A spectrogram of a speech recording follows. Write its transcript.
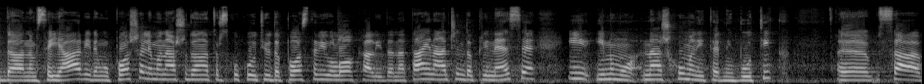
da nam se javi, da mu pošaljemo našu donatorsku kutiju, da postavi u lokal i da na taj način doprinese. I imamo naš humanitarni butik e, sa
